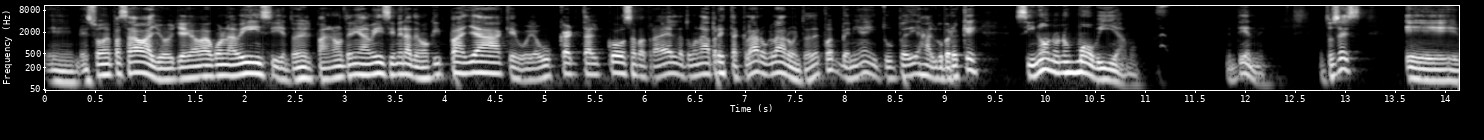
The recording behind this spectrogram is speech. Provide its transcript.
eh, eso me pasaba, yo llegaba con la bici, entonces el pana no tenía bici, mira, tengo que ir para allá, que voy a buscar tal cosa para traerla, tú me la prestas, claro, claro. Entonces después venía y tú pedías algo, pero es que si no, no nos movíamos. ¿Entiendes? Entonces, eh,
